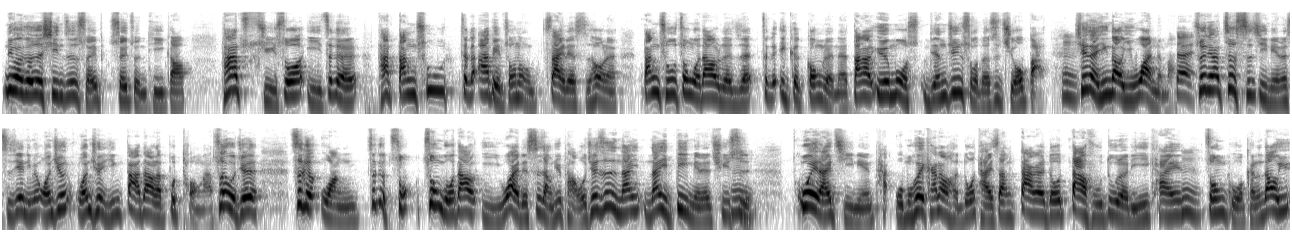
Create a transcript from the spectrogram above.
另外一个是薪资水水准提高。他举说，以这个他当初这个阿扁总统在的时候呢，当初中国大陆的人这个一个工人呢，大概约莫人均所得是九百，现在已经到一万了嘛。对，所以你看这十几年的时间里面，完全完全已经大大的不同啊。所以我觉得这个往这个中中国大陆以外的市场去跑，我觉得这是难以难以避免的趋势。未来几年，台我们会看到很多台商大概都大幅度的离开中国，可能到越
